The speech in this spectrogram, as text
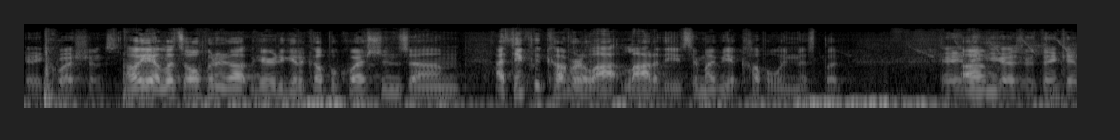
any questions? Oh yeah, let's open it up here to get a couple questions. Um, I think we covered a lot, lot of these. There might be a couple we missed, but Anything Um, you guys are thinking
